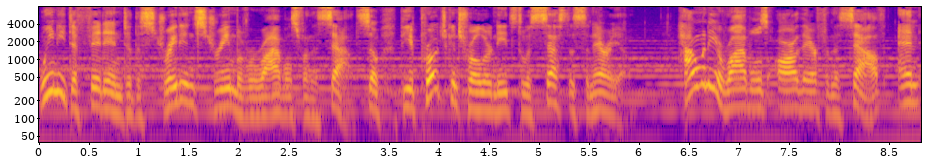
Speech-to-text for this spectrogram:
We need to fit into the straight in stream of arrivals from the south, so the approach controller needs to assess the scenario. How many arrivals are there from the south, and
